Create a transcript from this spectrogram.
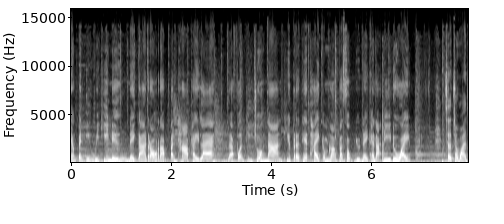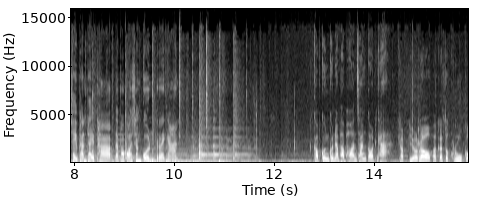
ยังเป็นอีกวิธีหนึ่ง ในการรองรับปัญหาภัยแล้ง และฝนทิ้งช่วงนานที่ประเทศไทยกำลังประสบอยู่ในขณะนี้ด้วย ชัชวานชัยพันธ์ถ่ายภาพนภพรช่างกลรายงานขอบคุณคุณนภพรช่างกลค่ะ ครับ เดี๋ยวเราพักกันสักครู่ก่อน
